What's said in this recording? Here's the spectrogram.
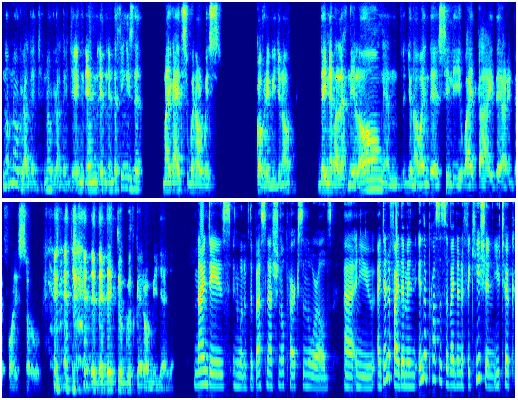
no, no real danger, no real danger. And, and, and the thing is that my guides were always covering me, you know. They never left me alone. And, you know, I'm the silly white guy there in the forest. So they, they, took good care of me. Yeah, yeah. Nine days in one of the best national parks in the world uh, and you identified them. And in the process of identification, you took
